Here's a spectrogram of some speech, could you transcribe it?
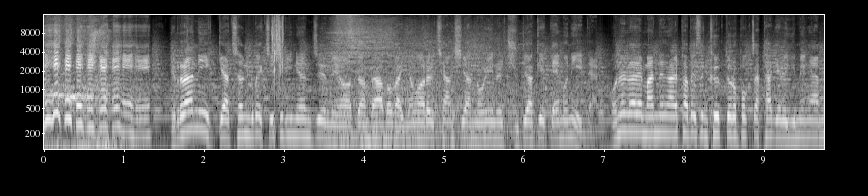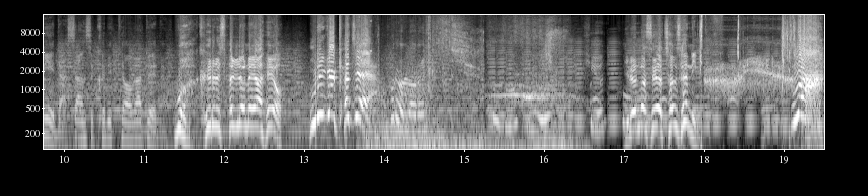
그러니까 1972년쯤에 어떤 바보가 영어를 창시한 노인을 죽였기 때문이다. 오늘날의 만능 알파벳은 극도로 복잡하기로 유명합니다. 산스크리트어가 되다. 와, 그를 살려내야 해요. 우리가 가자. 큐. 일어나세요, 전사님. 우와,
